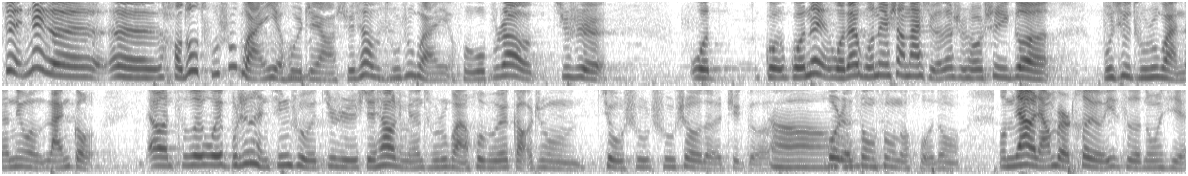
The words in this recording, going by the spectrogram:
对那个呃，好多图书馆也会这样，学校的图书馆也会。我不知道，就是我国国内我在国内上大学的时候是一个不去图书馆的那种懒狗。呃，所以我也不是很清楚，就是学校里面的图书馆会不会搞这种旧书出售的这个、哦或者赠送的活动。我们家有两本特有意思的东西，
